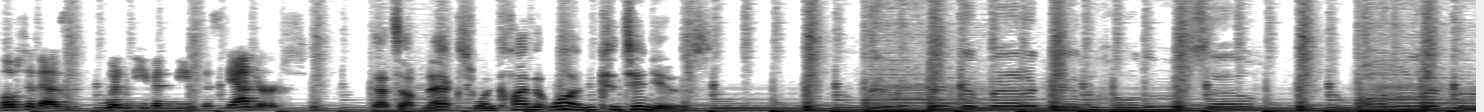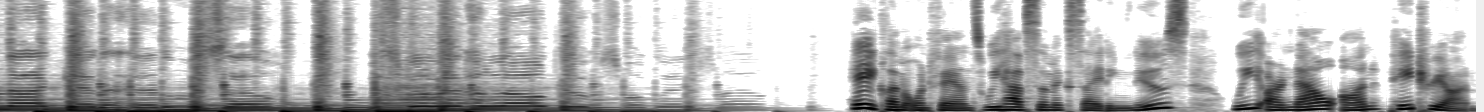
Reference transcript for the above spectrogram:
most of those wouldn't even meet the standards. That's up next when Climate One continues. Hey, Climate One fans, we have some exciting news. We are now on Patreon.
